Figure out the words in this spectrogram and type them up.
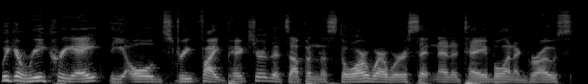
we could recreate the old Street Fight picture that's up in the store where we're sitting at a table and a gross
